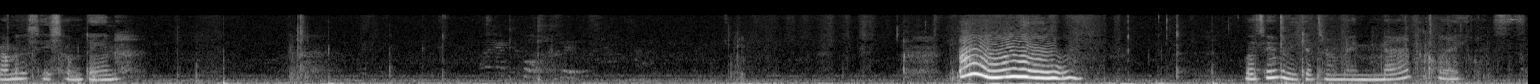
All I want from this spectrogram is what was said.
I'm gonna see something. Oh. Let's see how many kids are in my math class.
